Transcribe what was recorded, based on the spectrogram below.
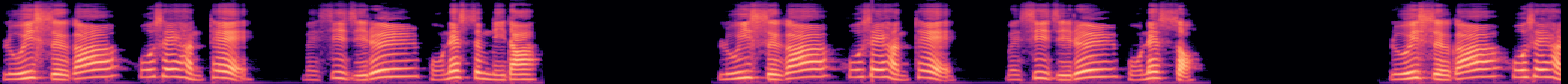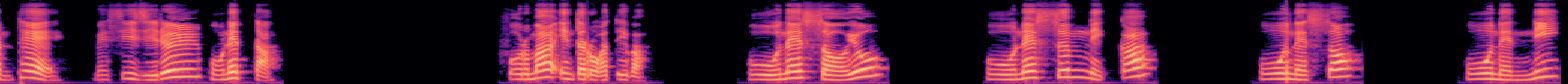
루이스가 호세한테 메시지를 보냈습니다. 루이스가 호세한테 메시지를 보냈어. 루이스가 호세한테 메시지를 보냈다. Forma interrogativa. 보냈어요? 보냈습니까? 보냈어? 보냈니?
